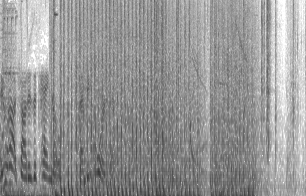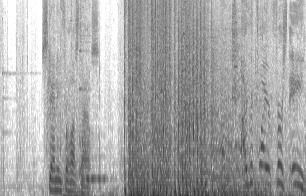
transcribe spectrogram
New hotshot is a tango. Sending coordinates. Scanning for hostiles. I require first aid.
